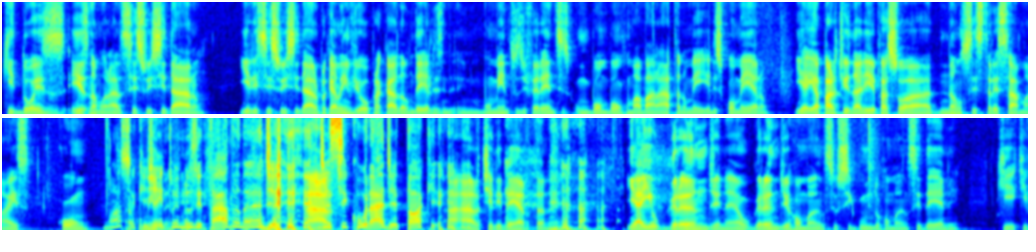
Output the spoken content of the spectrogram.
que dois ex-namorados se suicidaram. E eles se suicidaram porque ela enviou para cada um deles, em momentos diferentes, um bombom com uma barata no meio. Eles comeram. E aí, a partir dali, passou a não se estressar mais com Nossa, que jeito inusitado, né? De, de se curar de toque. A arte liberta, né? E aí o grande, né? O grande romance, o segundo romance dele, que, que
